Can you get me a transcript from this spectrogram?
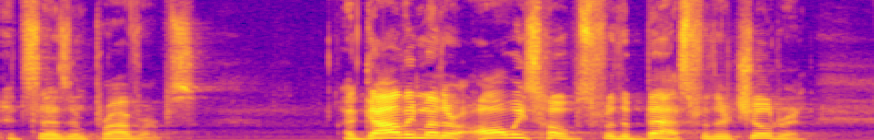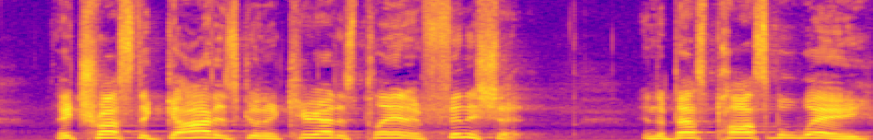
it says in Proverbs. A godly mother always hopes for the best for their children. They trust that God is going to carry out his plan and finish it in the best possible way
